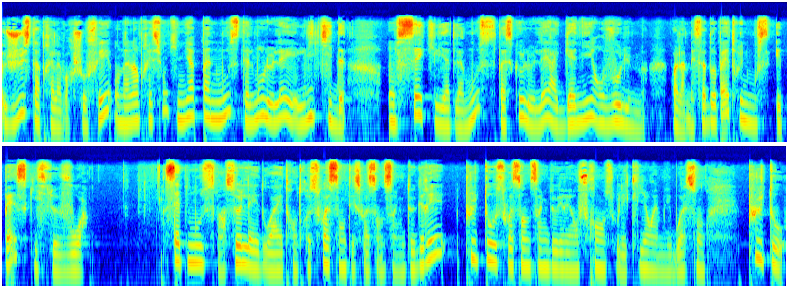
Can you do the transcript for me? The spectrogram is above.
juste après l'avoir chauffé, on a l'impression qu'il n'y a pas de mousse tellement le lait est liquide. On sait qu'il y a de la mousse parce que le lait a gagné en volume. Voilà, mais ça ne doit pas être une mousse épaisse qui se voit. Cette mousse, enfin ce lait doit être entre 60 et 65 degrés, plutôt 65 degrés en France où les clients aiment les boissons plutôt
